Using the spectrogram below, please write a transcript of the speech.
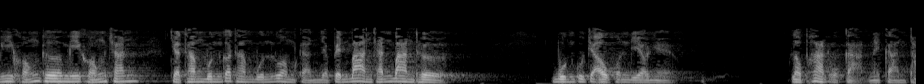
มีของเธอมีของฉัน จะทำบุญก็ทำบุญร่วมกัน อย่าเป็นบ้านฉันบ้านเธอ บุญกูจะเอาคนเดียวเนี่ย เราพลาดโอกาสในการท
